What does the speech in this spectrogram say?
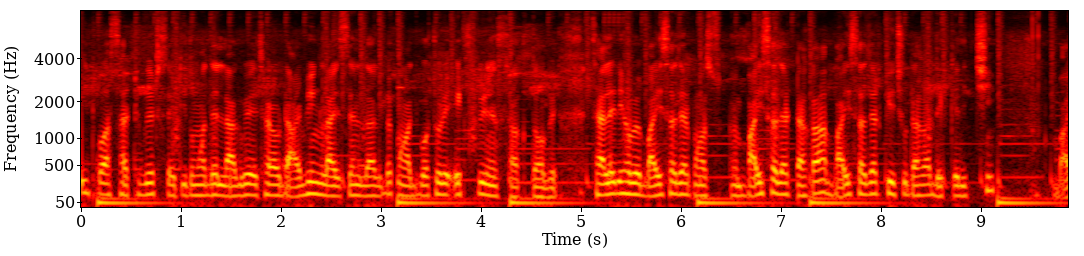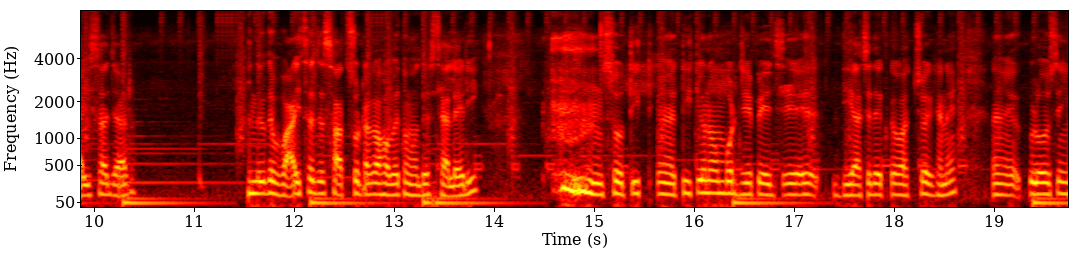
এইট পাস সার্টিফিকেট সেটি তোমাদের লাগবে। এছাড়াও ড্রাইভিং লাইসেন্স লাগবে, পাঁচ বছরের এক্সপিরিয়েন্স থাকতে হবে। স্যালারি হবে বাইশ হাজার পাঁচ, বাইশ হাজার টাকা, বাইশ হাজার কিছু টাকা দেখে দিচ্ছি। বাইশ হাজার দেখতে বাইশ হাজার সাতশো টাকা হবে তোমাদের স্যালারি সো তৃতীয় নম্বর যে পেজে দিয়ে আছে, দেখতে পাচ্ছ এখানে ক্লোজিং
